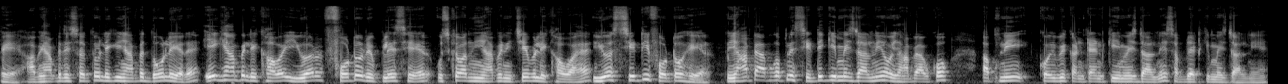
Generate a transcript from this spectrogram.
पे है। आप यहाँ पे देख सकते हो, लेकिन यहाँ पे दो लेयर है। एक यहाँ पे लिखा हुआ है यूर फ़ोटो रिप्लेस हेयर उसके बाद यहाँ पे नीचे भी लिखा हुआ है यूर सिटी फ़ोटो हेयर तो यहाँ पे आपको अपनी सिटी की इमेज डालनी है और यहाँ पे आपको अपनी कोई भी कंटेंट की इमेज डालनी है सब्जेक्ट की इमेज डालनी है.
